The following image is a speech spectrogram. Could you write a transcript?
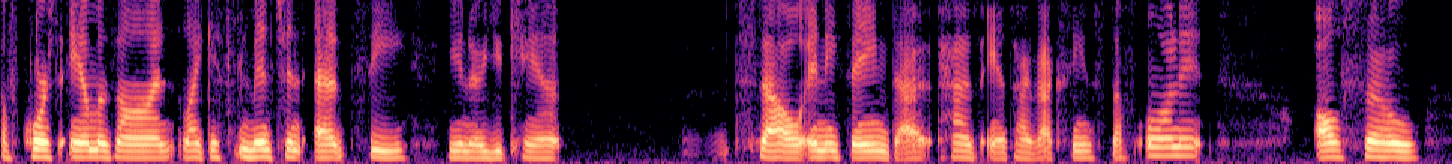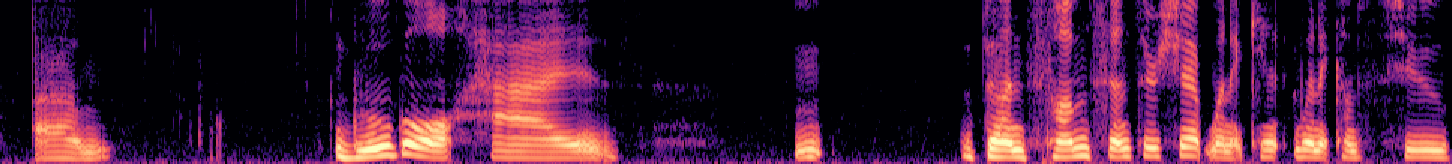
of course Amazon, like I mentioned Etsy, you know, you can't sell anything that has anti-vaccine stuff on it. Also, um, Google has done some censorship when it can, when it comes to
